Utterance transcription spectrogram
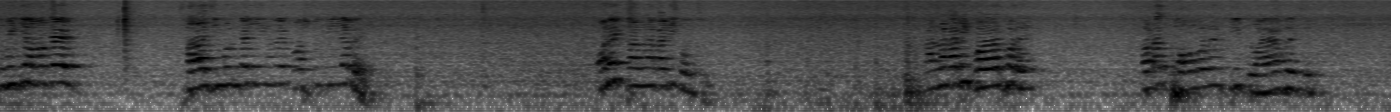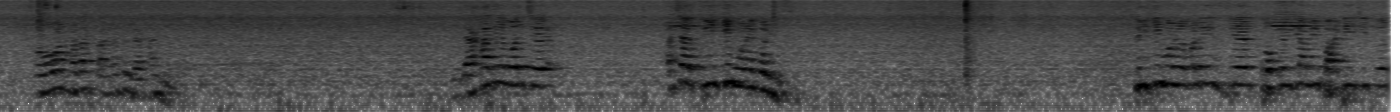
তুমি কি আমাকে সারা জীবনটা এইভাবে কষ্ট দিয়ে যাবে? অনেক কান্নাকাটি করছি কান্নাকাটি করার পরে হঠাৎ ভগবানের কি দয়া হয়েছে, ভগবান হঠাৎ তার কাছে দেখা নিয়ে দেখা দিয়ে বলছে আচ্ছা তুই কি মনে করিস? তুই কি মনে করিস যে তোকে যে আমি পাঠিয়েছি, তোর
